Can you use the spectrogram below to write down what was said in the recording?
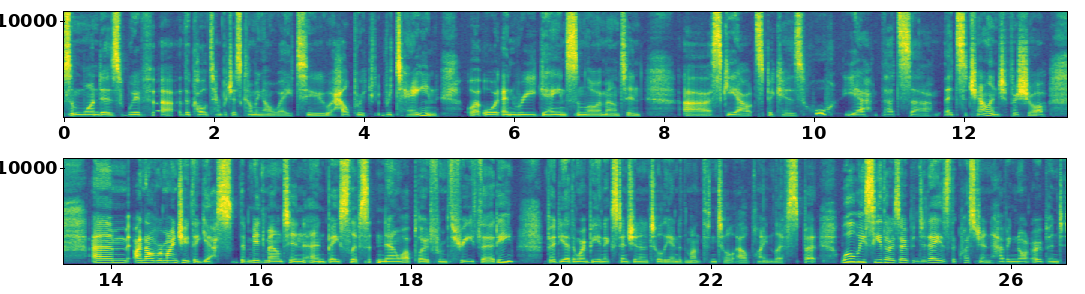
some wonders with uh, the cold temperatures coming our way to help re- retain or, or, and regain some lower mountain uh, ski outs because, whew, yeah, that's uh, it's a challenge for sure. Um, and I'll remind you that yes, the mid mountain and base lifts now upload from three thirty, but yeah, there won't be an extension until the end of the month until Alpine lifts. But will we see those open today? Is the question. Having not opened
